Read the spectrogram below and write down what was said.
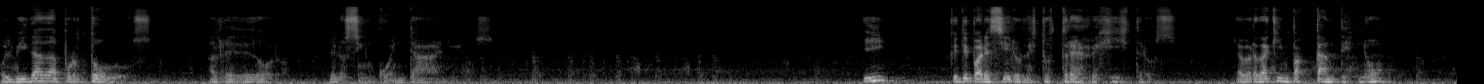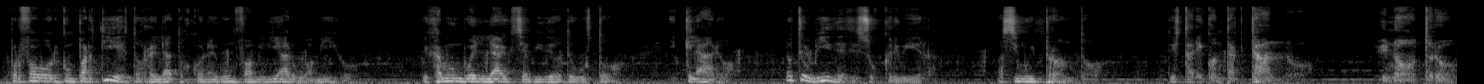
olvidada por todos, alrededor de los 50 años. ¿Y qué te parecieron estos tres registros? La verdad que impactantes, ¿no? Por favor, compartí estos relatos con algún familiar o amigo. Déjame un buen like si el video te gustó. Y claro, no te olvides de suscribir. Así muy pronto te estaré contactando en otro.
